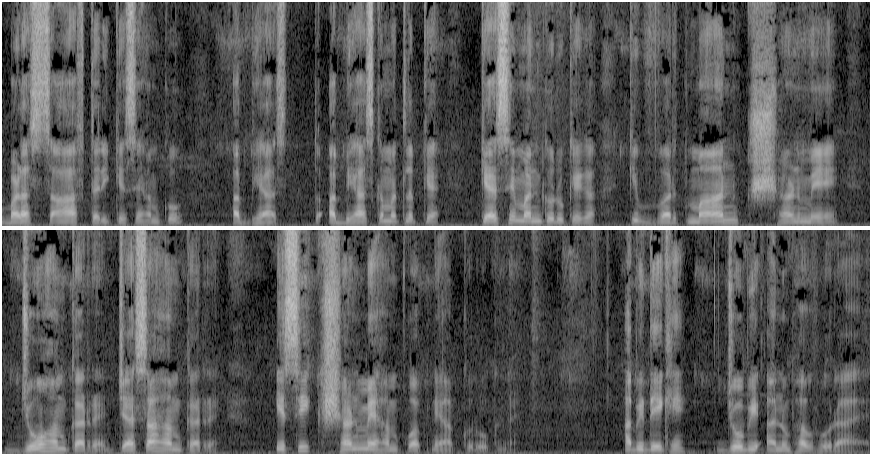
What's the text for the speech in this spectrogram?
बड़ा साफ़ तरीके से हमको अभ्यास तो अभ्यास का मतलब क्या है? कैसे मन को रुकेगा? कि वर्तमान क्षण में जो हम कर रहे हैं, जैसा हम कर रहे हैं इसी क्षण में हमको अपने आप को रोकना है। अभी देखें, जो भी अनुभव हो रहा है,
